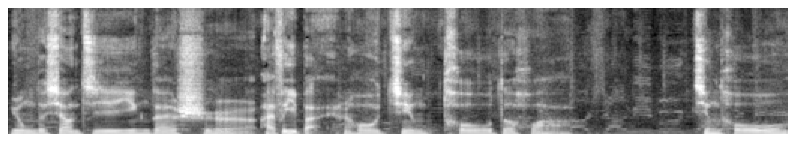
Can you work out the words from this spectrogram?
用的相机应该是 F 一百，然后镜头的话，镜头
